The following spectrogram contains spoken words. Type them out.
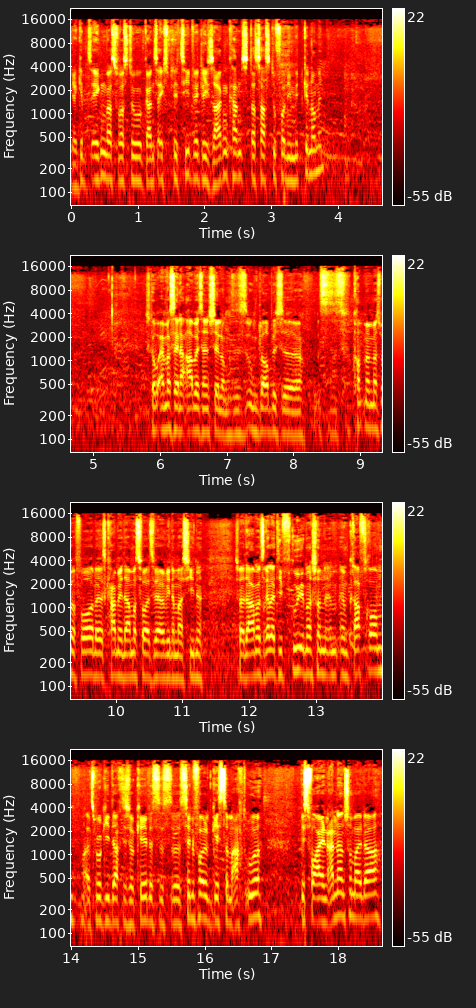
Ja, Gibt es irgendwas, was du ganz explizit wirklich sagen kannst, das hast du von ihm mitgenommen? Ich glaube einfach seine Arbeitseinstellung. Das ist unglaublich. Das, kommt mir manchmal vor, es kam mir damals vor, als wäre er wie eine Maschine. Ich war damals relativ früh immer schon im, Kraftraum. Als Rookie dachte ich, okay, das ist sinnvoll, gehst um 8 Uhr bis vor allen anderen schon mal da.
